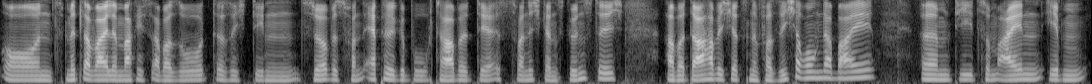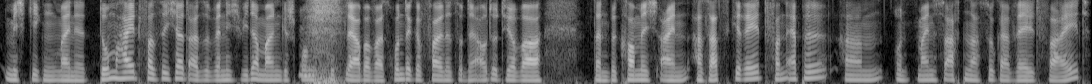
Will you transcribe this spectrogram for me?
Und mittlerweile mache ich es aber so, dass ich den Service von Apple gebucht habe. Der ist zwar nicht ganz günstig, aber da habe ich jetzt eine Versicherung dabei, ähm, die zum einen eben mich gegen meine Dummheit versichert. Also wenn ich wieder mal ein gesprungenes Display habe, weil es runtergefallen ist und eine Autotür war, dann bekomme ich ein Ersatzgerät von Apple ähm, und meines Erachtens nach sogar weltweit.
